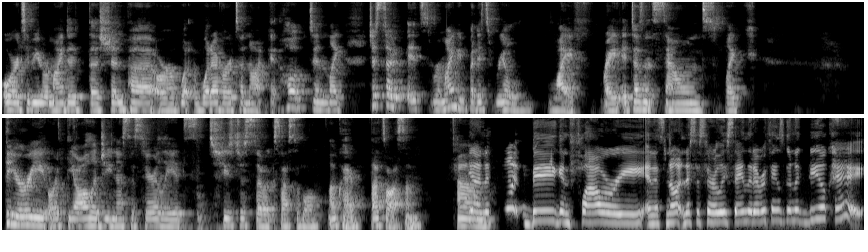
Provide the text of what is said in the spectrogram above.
or to be reminded the shenpa or what, whatever to not get hooked. And like just to it's reminding but it's real life right? It doesn't sound like theory or theology necessarily. It's she's just so accessible. Okay, that's awesome. Um, yeah, and it's not big and flowery, and it's not necessarily saying that everything's going to be okay.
